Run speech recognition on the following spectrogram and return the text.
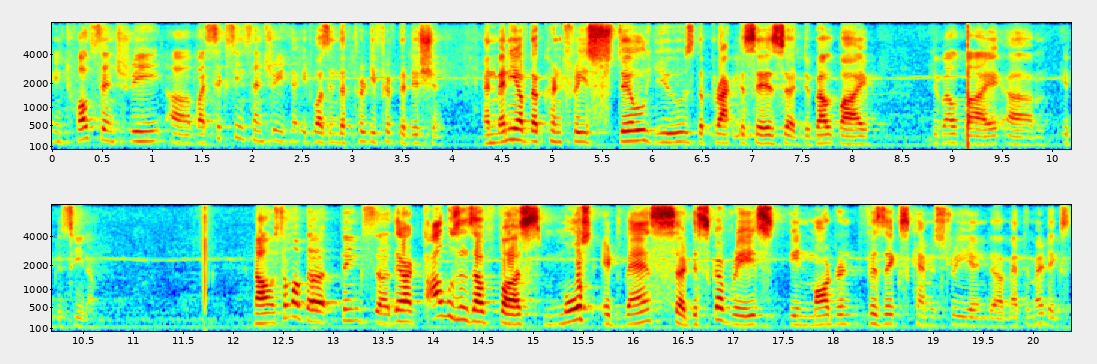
in 12th century, uh, by 16th century, it was in the 35th edition. And many of the countries still use the practices uh, developed by, developed by um, Ibn Sina. Now, some of the things, uh, there are thousands of uh, most advanced uh, discoveries in modern physics, chemistry, and mathematics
